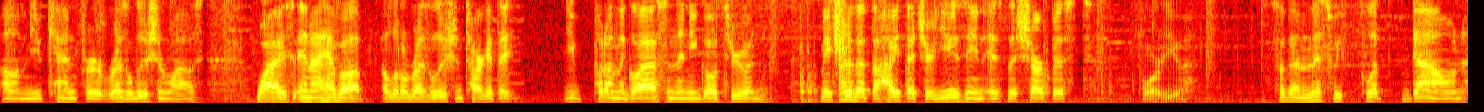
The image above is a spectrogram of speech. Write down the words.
um, you can for resolution wise. Wise. And I have a, a little resolution target that you put on the glass and then you go through and Make sure that the height that you're using is the sharpest for you. So then this we flip down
